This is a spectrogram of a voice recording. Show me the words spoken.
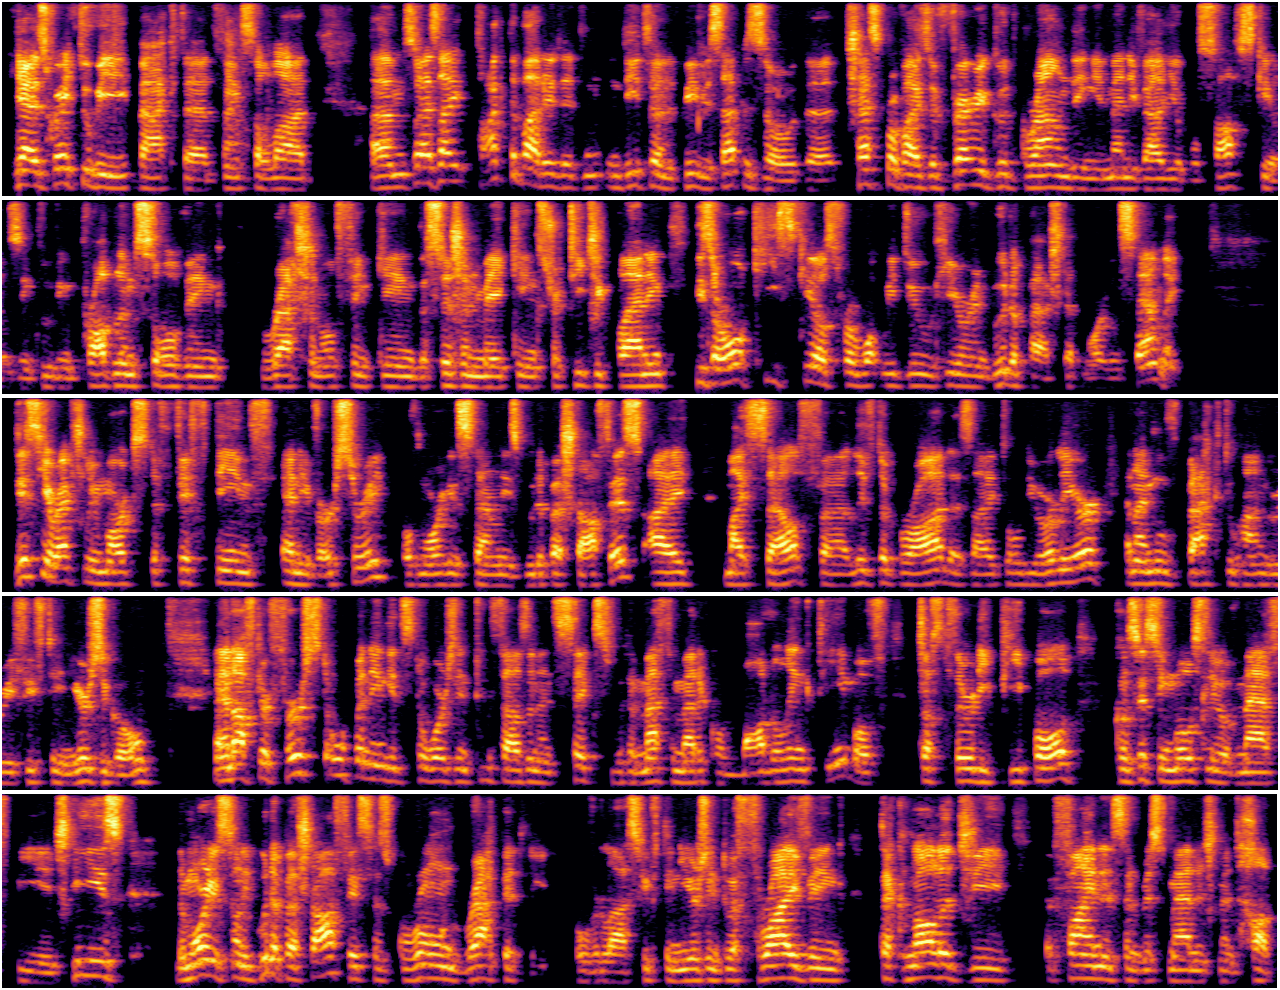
Yeah, it's great to be back, Ted. Thanks a lot. Um, so, as I talked about it in, in detail in the previous episode, uh, chess provides a very good grounding in many valuable soft skills, including problem solving, rational thinking, decision making, strategic planning. These are all key skills for what we do here in Budapest at Morgan Stanley. This year actually marks the 15th anniversary of Morgan Stanley's Budapest office. I myself uh, lived abroad, as I told you earlier, and I moved back to Hungary 15 years ago. And after first opening its doors in 2006 with a mathematical modeling team of just 30 people, consisting mostly of math PhDs, the Morgan Stanley Budapest office has grown rapidly over the last 15 years into a thriving technology, finance, and risk management hub.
